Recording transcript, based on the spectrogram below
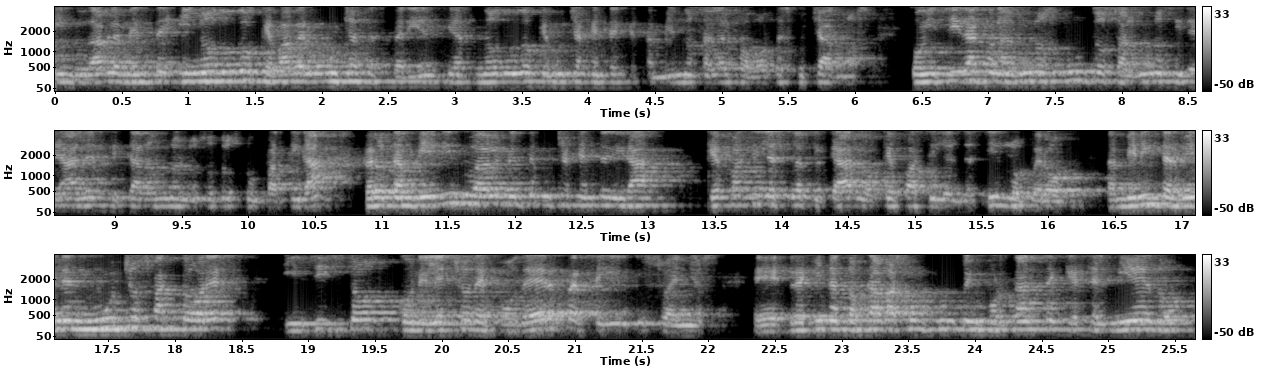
indudablemente, y no dudo que va a haber muchas experiencias, no dudo que mucha gente que también nos haga el favor de escucharnos coincida con algunos puntos, algunos ideales que cada uno de nosotros compartirá, pero también indudablemente mucha gente dirá, qué fácil es platicarlo, qué fácil es decirlo, pero también intervienen muchos factores, insisto, con el hecho de poder perseguir tus sueños. Eh, Regina, tocabas un punto importante que es el miedo,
